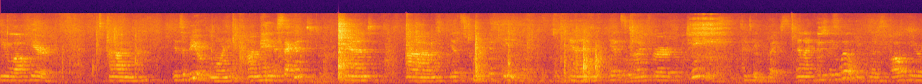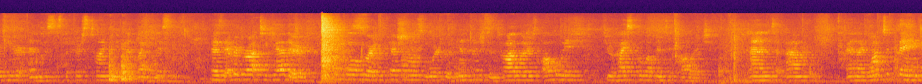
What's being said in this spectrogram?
see you all here. Um, It's a beautiful morning on May the 2nd, and um, it's 2015. And it's time for changes to take place. And I think they will, because all of you are here, and this is the first time an event like this has ever brought together people who are professionals, who work with infants and toddlers, all the way through high school up into college. And, um, and I want to thank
